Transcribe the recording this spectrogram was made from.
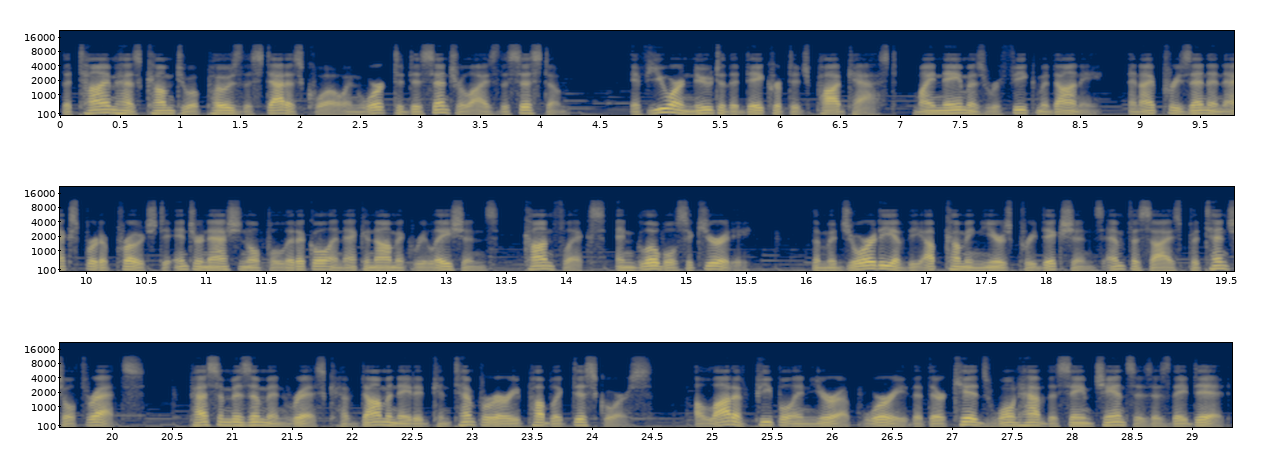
The time has come to oppose the status quo and work to decentralize the system. If you are new to the Decryptage podcast, my name is Rafiq Madani, and I present an expert approach to international political and economic relations, conflicts, and global security. The majority of the upcoming year's predictions emphasize potential threats. Pessimism and risk have dominated contemporary public discourse. A lot of people in Europe worry that their kids won't have the same chances as they did.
